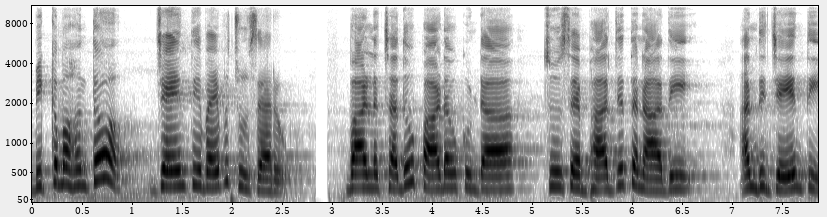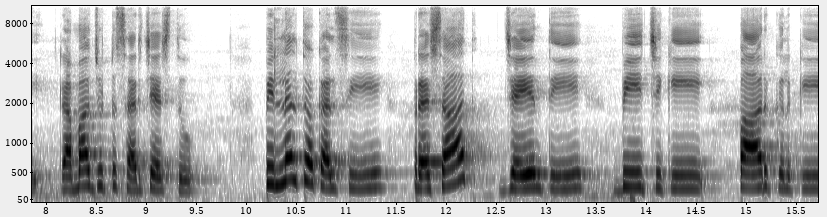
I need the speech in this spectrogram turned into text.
బిక్కమొహంతో జయంతి వైపు చూశారు. వాళ్ళ చదువు పాడవకుండా చూసే బాధ్యత నాది అంది జయంతి రమా జుట్టు సరిచేస్తూ. పిల్లలతో కలిసి ప్రసాద్ జయంతి బీచ్కి పార్కులకి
